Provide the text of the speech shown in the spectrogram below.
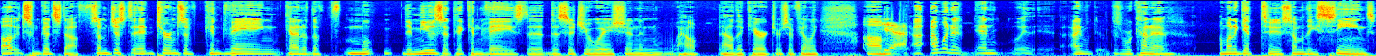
Oh, some good stuff. Some just in terms of conveying kind of the the music that conveys the, the situation and how how the characters are feeling. Um, Yeah. I, I want to and I 'cause we're kind of I'm going to get to some of these scenes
